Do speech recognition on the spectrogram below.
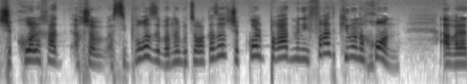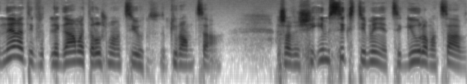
שכל אחד, עכשיו, הסיפור הזה בנוי בצורה כזאת שכל פרט בנפרד כאילו נכון, אבל הנרטיב לגמרי תלוש מהמציאות, זה כאילו המצאה. עכשיו, שאם 60 minutes הגיעו למצב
